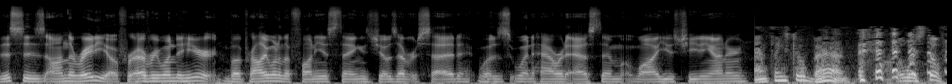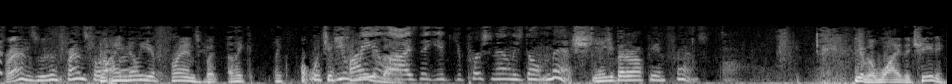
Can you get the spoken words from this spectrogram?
this is on the radio for everyone to hear. But probably one of the funniest things Joe's ever said was when Howard asked him why he was cheating on her. And things go bad. but we're still friends. We've been friends for. No, I know you're friends, but like, like, what would you, You find realize that you, your personalities don't mesh. Yeah, you're better off being friends. about? it? Yeah, but why the cheating?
